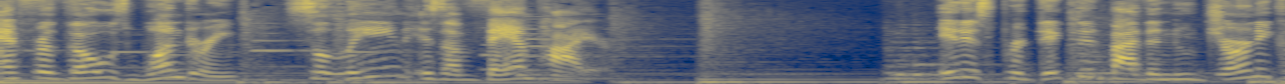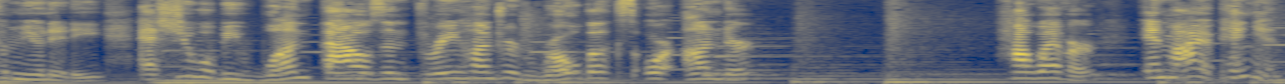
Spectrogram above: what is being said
And for those wondering, Selene is a vampire. It is predicted by the New Journey community as she will be 1,300 Robux or under. However, in my opinion,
